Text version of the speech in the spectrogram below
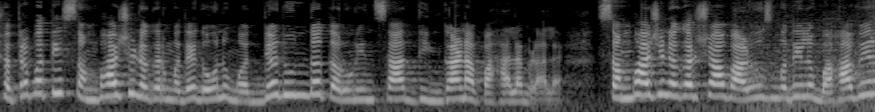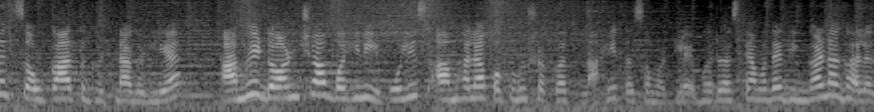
छत्रपती संभाजीनगरमध्ये दोन मध्यधुंद तरुणींचा धिंगाणा पाहायला मिळालाय. संभाजीनगरच्या वाळूजमधील महावीर चौकात घटना घडली आहे. आम्ही डॉनच्या बहिणी पोलीस आम्हाला पकडू शकत नाहीत असं म्हटलंय. भर रस्त्यामध्ये धिंगाणा घालत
